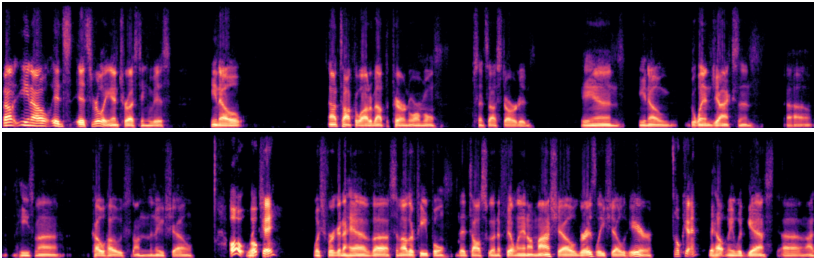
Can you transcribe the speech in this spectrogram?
Well, you know, it's it's really interesting this. You know, I talk a lot about the paranormal since I started, and you know, Glenn Jackson, uh, he's my co-host on the new show. Oh, which, okay. Which we're going to have uh, some other people that's also going to fill in on my show, Grizzly Show here. Okay. To help me with guests. Uh, I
